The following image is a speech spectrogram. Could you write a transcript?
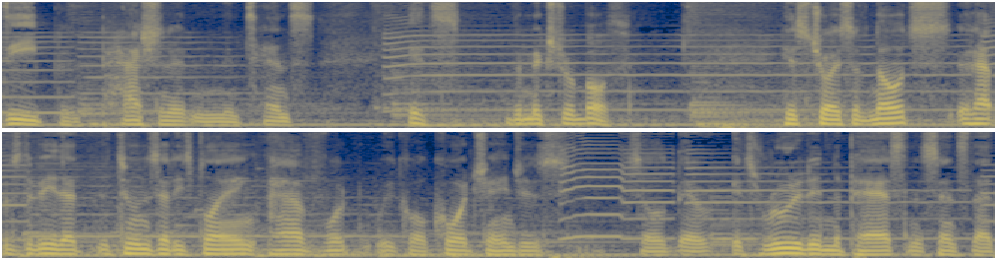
deep and passionate and intense. It's the mixture of both. His choice of notes, it happens to be that the tunes that he's playing have what we call chord changes. So it's rooted in the past in the sense that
